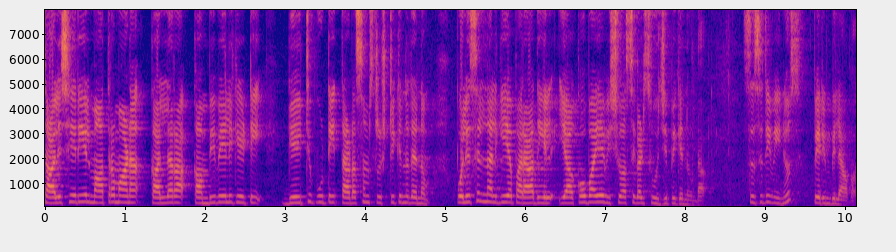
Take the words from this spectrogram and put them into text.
ചാലിശ്ശേരിയിൽ മാത്രമാണ് കല്ലറ കമ്പിവേലി കെട്ടി ഗേറ്റ് പൂട്ടി തടസ്സം സൃഷ്ടിക്കുന്നതെന്നും പോലീസിൽ നൽകിയ പരാതിയിൽ യാക്കോബായ വിശ്വാസികൾ സൂചിപ്പിക്കുന്നുണ്ട്. CCTV news Perumpilavu.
